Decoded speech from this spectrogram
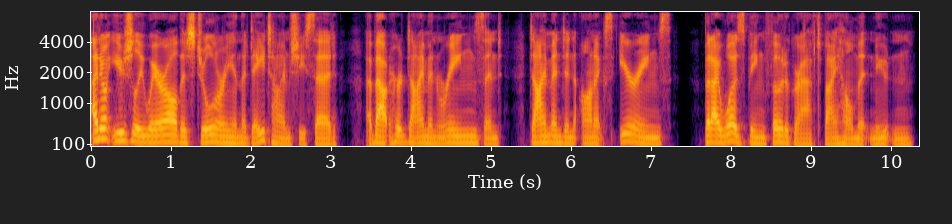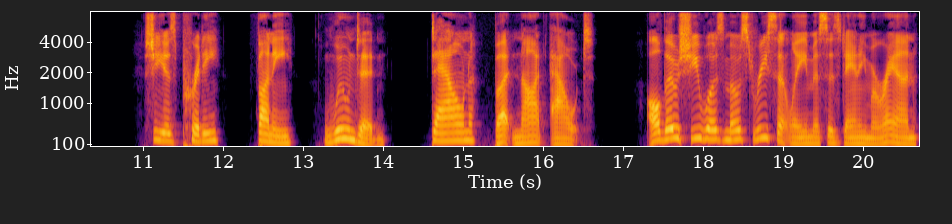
I don't usually wear all this jewelry in the daytime, she said, about her diamond rings and diamond and onyx earrings, but I was being photographed by Helmut Newton. She is pretty, funny, wounded, down but not out. Although she was most recently Mrs. Danny Moran,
